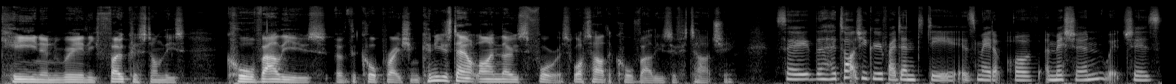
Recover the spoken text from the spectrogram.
keen and really focused on these core values of the corporation. Can you just outline those for us? What are the core values of Hitachi? So, the Hitachi Group identity is made up of a mission, which is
